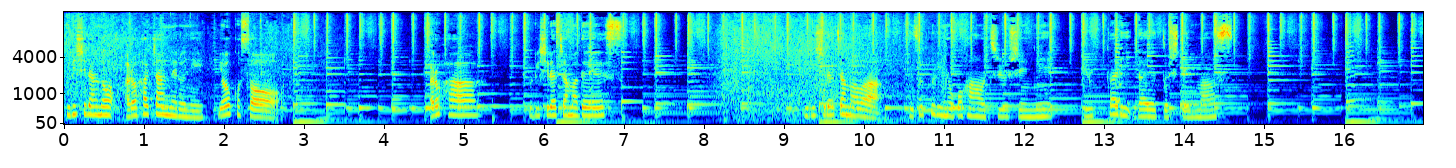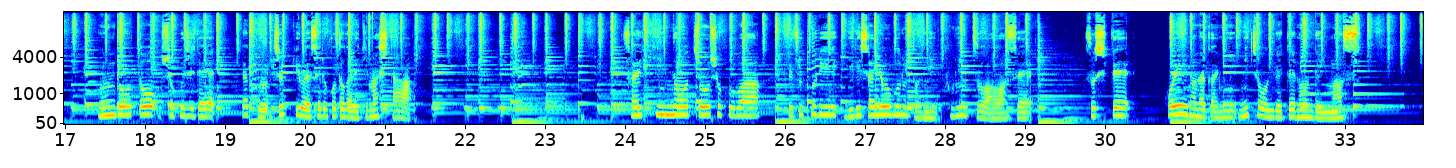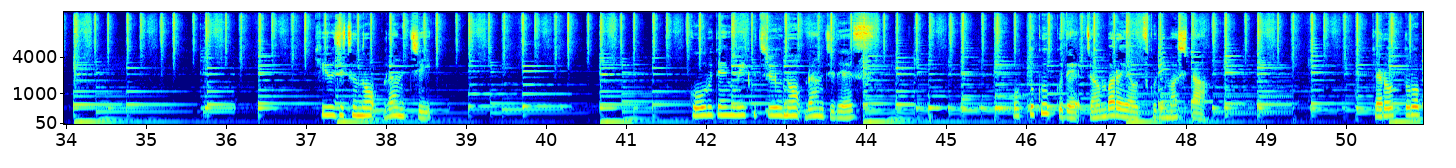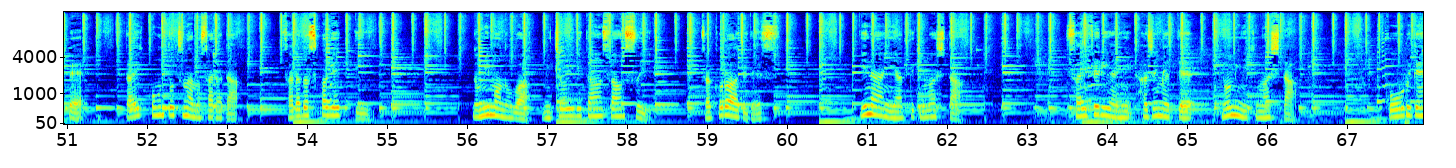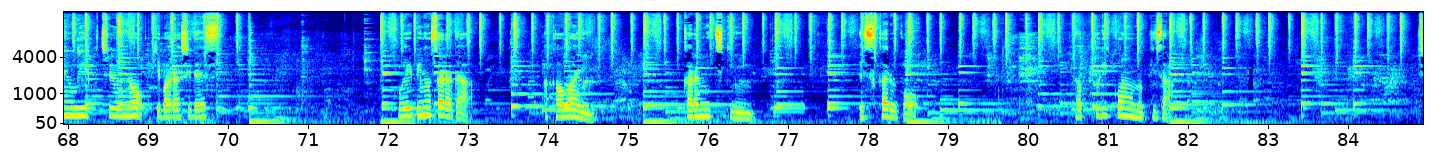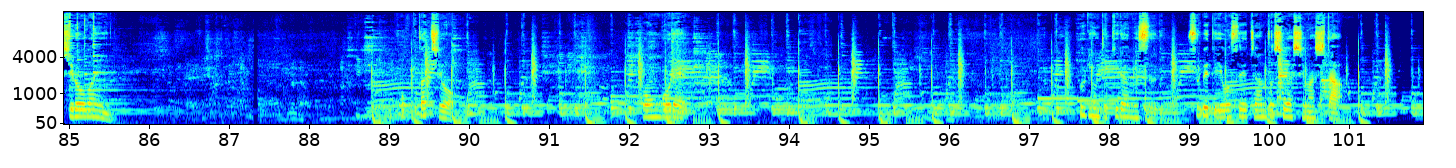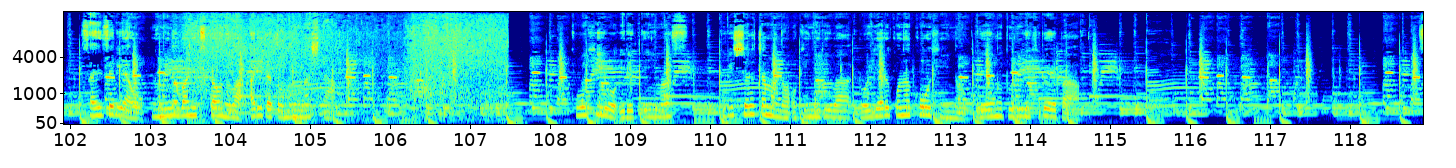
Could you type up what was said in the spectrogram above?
クリシラのアロハチャンネルにようこそ。アロハクリシラちゃまです。クリシラちゃまは手作りのご飯を中心にゆったりダイエットしています。運動と食事で約10キロ痩せることができました。最近の朝食は手作りギリシャヨーグルトにフルーツを合わせそしてホエイの中に2丁入れて飲んでいます。休日のランチ。ゴールデンウィーク中のランチです。ホットクックでジャンバラヤを作りました。キャロットロペ大根とツナのサラダ。サラダスパゲッティ。飲み物はみちょ入り炭酸水。ザクロ味です。ディナーにやってきました。サイゼリアに初めて飲みに来ました。ゴールデンウィーク中の気晴らしです。小エビのサラダ赤ワイン辛味チキンエスカルゴたっぷりコーンのピザ白ワインカチオボンゴレ。プリンとティラミス。すべて妖精ちゃんとシェアしました。サイゼリアを飲みの場に使うのはありだと思いました。コーヒーを入れています。クリスチャルチャマのお気に入りはロイヤル粉コーヒーのクレームブリュレフレーバー。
